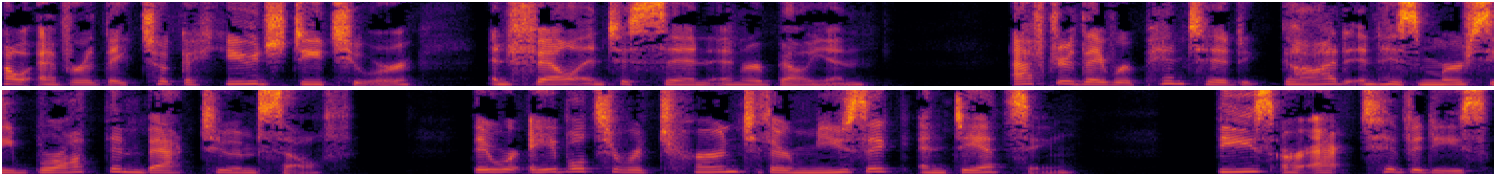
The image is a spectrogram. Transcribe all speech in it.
However, they took a huge detour and fell into sin and rebellion. After they repented, God in his mercy brought them back to himself. They were able to return to their music and dancing. These are activities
